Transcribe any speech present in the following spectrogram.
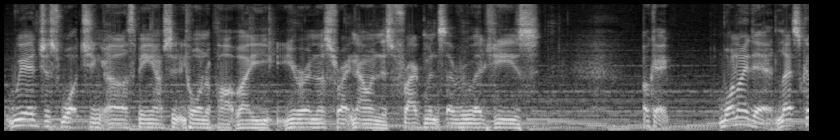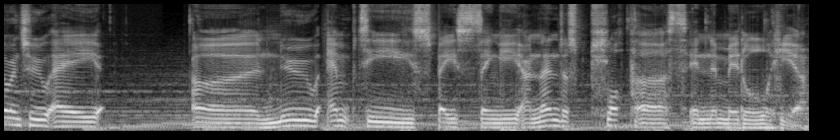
We're just watching Earth being absolutely torn apart by Uranus right now, and there's fragments everywhere, jeez. Okay, one idea. Let's go into a a new empty space thingy and then just plop Earth in the middle here.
